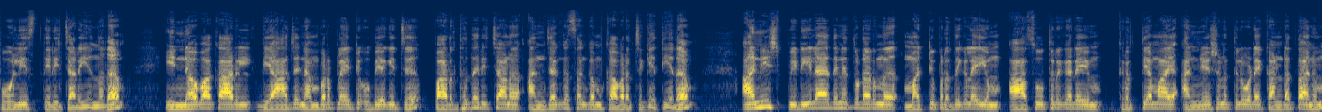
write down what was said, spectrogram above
പോലീസ് തിരിച്ചറിയുന്നത്. ഇന്നോവ കാറിൽ വ്യാജ നമ്പർ പ്ലേറ്റ് ഉപയോഗിച്ച് പർദ്ധ ധരിച്ചാണ് അഞ്ചംഗ സംഘം കവർച്ചയ്ക്കെത്തിയത്. അനീഷ് പിടിയിലായതിനെ തുടർന്ന് മറ്റു പ്രതികളെയും ആസൂത്രകരെയും കൃത്യമായ അന്വേഷണത്തിലൂടെ കണ്ടെത്താനും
